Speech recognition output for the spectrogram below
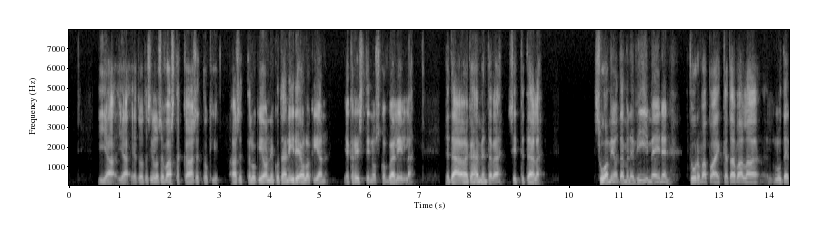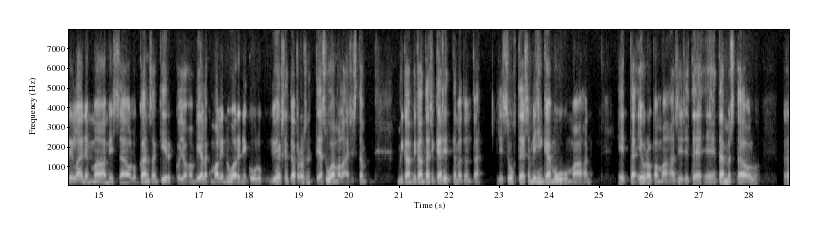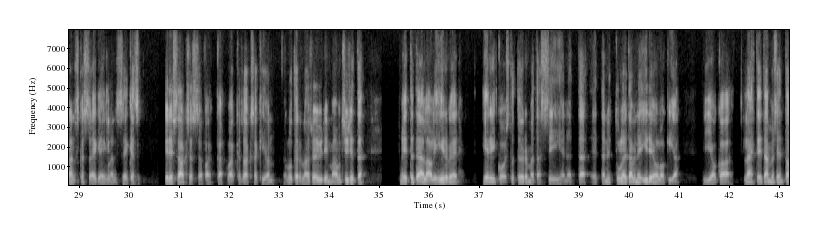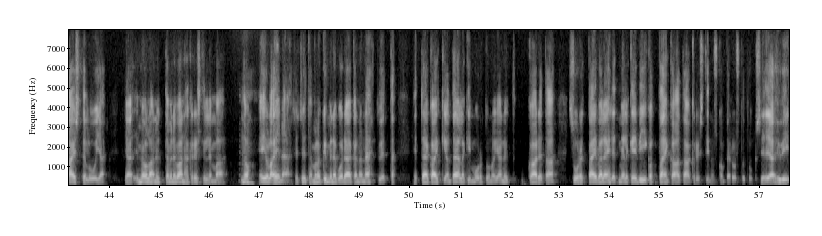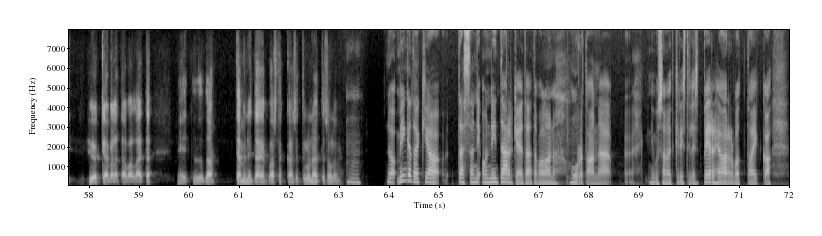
Ja, ja, ja tuota, silloin se vastakkainasettelukin on niin kuin tämän ideologian ja kristinuskon välillä. Ja tämä on aika hämmentävä sitten täällä. Suomi on tämmöinen viimeinen turvapaikka, tavallaan luterilainen maa, missä on ollut kansankirkko, johon vielä kun mä olin nuori, niin kuului 90 prosenttia suomalaisista, mikä, mikä on täysin käsittämätöntä siis suhteessa mihinkään muuhun maahan, että Euroopan maahan siis ei, ei tämmöistä ollut Ranskassa eikä Englannissa eikä edes Saksassa, vaikka, vaikka Saksakin on luterilaisen ydinmaa, mutta siis että, että täällä oli hirveän erikoista törmätä siihen, että, että nyt tulee tämmöinen ideologia, joka lähtee tämmöiseen taisteluun ja, ja me ollaan nyt tämmöinen vanha kristillinen maa. No, mm. ei olla enää. Sitten me ollaan kymmenen vuoden aikana nähty, että, että tämä kaikki on täälläkin murtunut ja nyt kaadetaan suuret päivälehdet melkein viikoittain kaataa kristinuskon perustutuksia ja hyvin hyökkäävällä tavalla, että, että tota, tämmöinen tämä vastakkainasettelu näyttäisi olevan. Mm. No minkä takia tässä on niin tärkeää tavallaan murtaa nämä niin kuin sanoit, kristilliset perhearvot tai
